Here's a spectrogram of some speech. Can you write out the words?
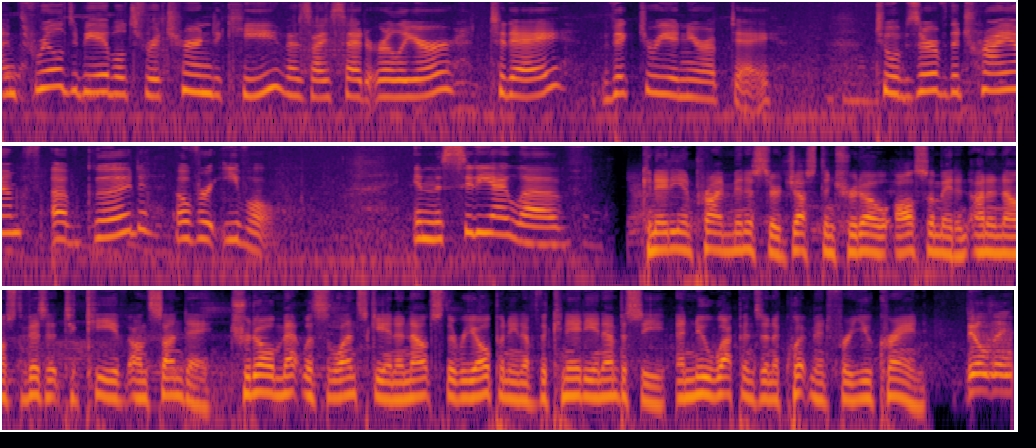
I'm thrilled to be able to return to Kiev, as I said earlier, today, Victory in Europe Day, to observe the triumph of good over evil. In the city I love, Canadian Prime Minister Justin Trudeau also made an unannounced visit to Kiev on Sunday. Trudeau met with Zelensky and announced the reopening of the Canadian embassy and new weapons and equipment for Ukraine. Building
